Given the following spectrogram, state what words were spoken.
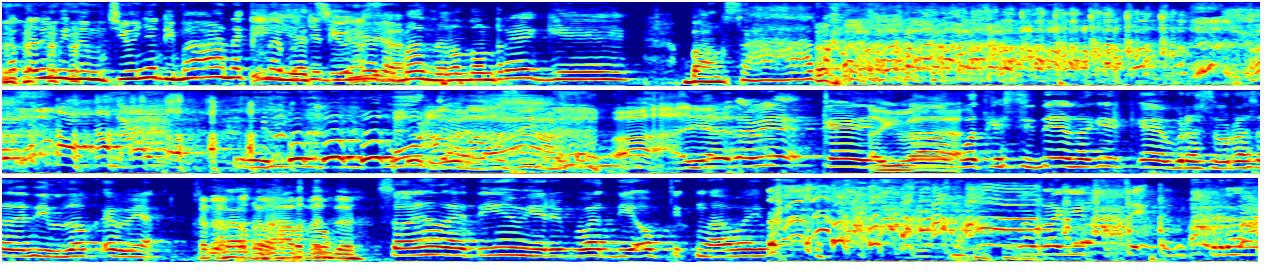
Kan tadi minum ciunya di mana? Kenapa Iya, jadi ciunya di mana? Nonton reggae. Bangsat. udah lah Ah, Ya ya tapi kayak gimana? kalau podcast ini enaknya kayak berasa-berasa ada di Blok M ya kenapa kenapa tuh Soalnya lightingnya mirip banget di optik melawai. Pas lagi cek pernah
